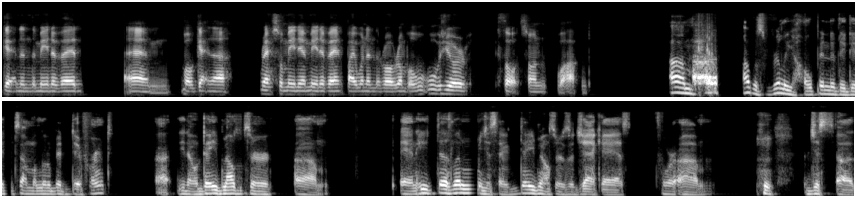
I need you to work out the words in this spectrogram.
getting in the main event. Um, well, getting a WrestleMania main event by winning the Royal Rumble. What was your thoughts on what happened? Um, I was really hoping that they did something a little bit different. Uh, you know, Dave Meltzer, um, and he does. Let me just say, Dave Meltzer is a jackass for um, just uh,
